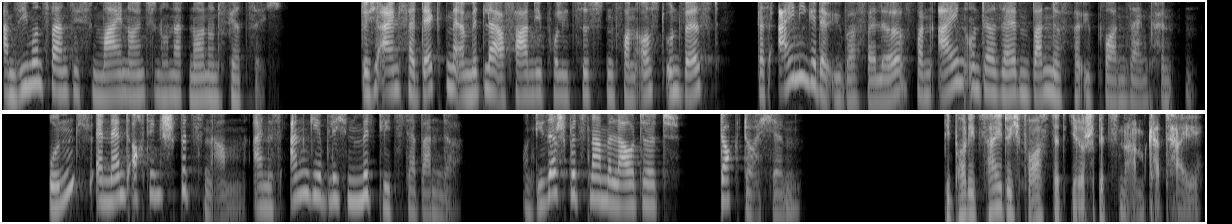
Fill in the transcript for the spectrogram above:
am 27. Mai 1949. Durch einen verdeckten Ermittler erfahren die Polizisten von Ost und West, dass einige der Überfälle von ein und derselben Bande verübt worden sein könnten. Und er nennt auch den Spitznamen eines angeblichen Mitglieds der Bande. Und dieser Spitzname lautet Doktorchen. Die Polizei durchforstet ihre Spitznamenkartei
